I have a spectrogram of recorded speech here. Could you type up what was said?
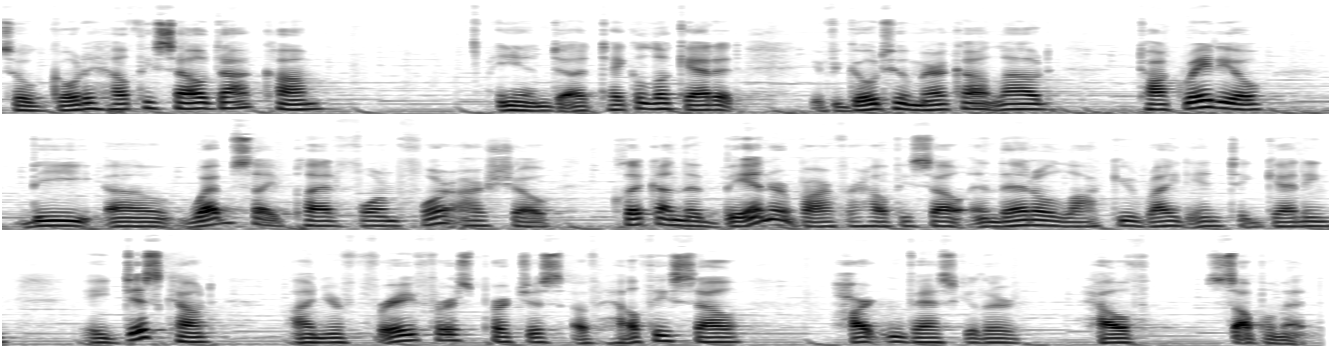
So go to healthycell.com and uh, take a look at it. If you go to America Out Loud Talk Radio, the uh, website platform for our show, click on the banner bar for Healthy Cell, and that'll lock you right into getting a discount on your very first purchase of Healthy Cell Heart and Vascular Health Supplement.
